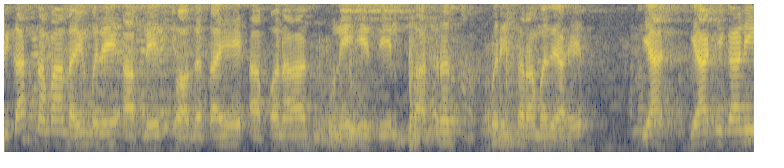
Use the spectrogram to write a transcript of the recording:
विकासनामा लाईव्हमध्ये आपले स्वागत आहे. आपण आज पुणे येथील कात्रज परिसरामध्ये आहेत. या या ठिकाणी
